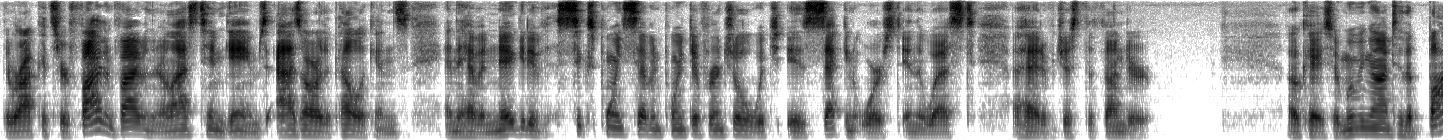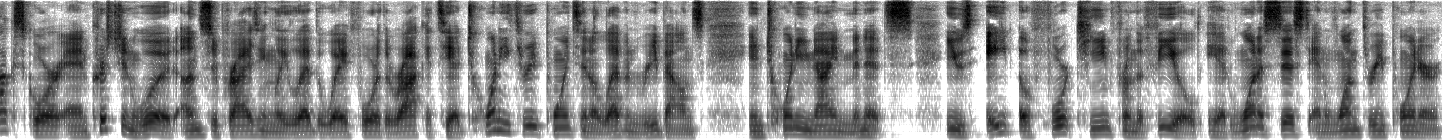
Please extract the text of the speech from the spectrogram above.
The Rockets are 5 and 5 in their last 10 games, as are the Pelicans, and they have a negative 6.7 point differential, which is second worst in the West, ahead of just the Thunder. Okay, so moving on to the box score, and Christian Wood unsurprisingly led the way for the Rockets. He had 23 points and 11 rebounds in 29 minutes. He was 8 of 14 from the field. He had one assist and one three pointer.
